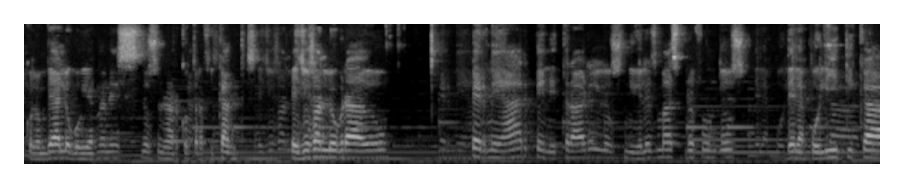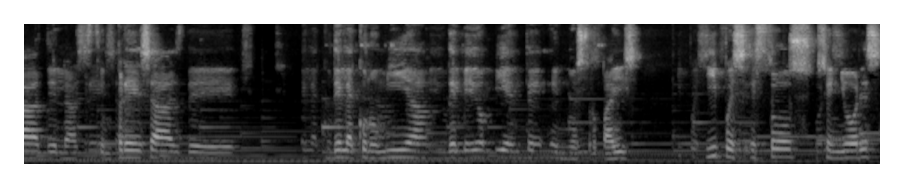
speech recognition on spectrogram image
Colombia lo gobiernan es los narcotraficantes. Ellos han logrado permear, penetrar en los niveles más profundos de la política, de las empresas, de, de la economía, del medio ambiente en nuestro país. Y pues estos señores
